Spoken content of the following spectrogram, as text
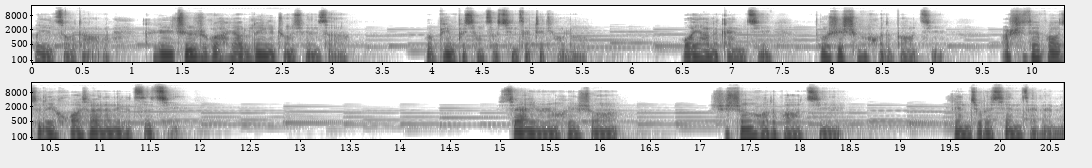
我也做到了，可人生如果还有另一种选择，我并不想走现在这条路。我要的感激，不是生活的暴击，而是在暴击里活下来的那个自己。虽然有人会说，是生活的暴击练就了现在的你，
